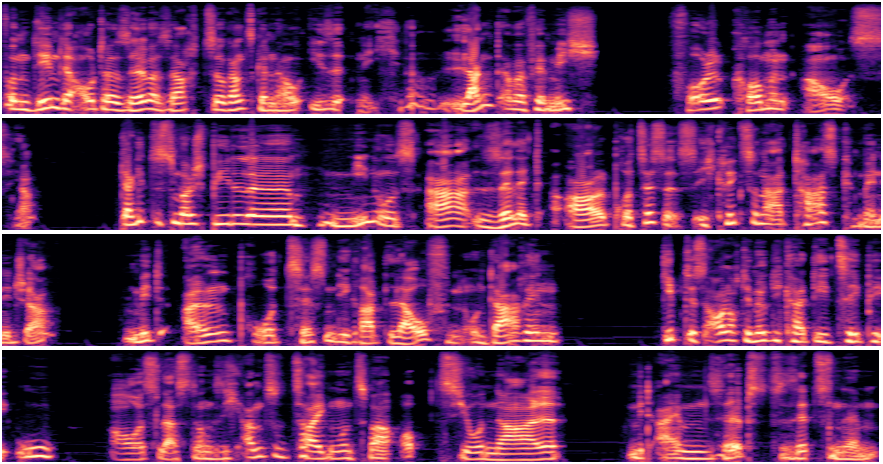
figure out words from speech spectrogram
von dem der Autor selber sagt, so ganz genau ist es nicht. Ne? Langt aber für mich vollkommen aus. Ja? Da gibt es zum Beispiel äh, minus A, Select All Processes. Ich krieg so eine Art Task Manager mit allen Prozessen, die gerade laufen. Und darin gibt es auch noch die Möglichkeit, die CPU-Auslastung sich anzuzeigen. Und zwar optional mit einem selbstzusetzenden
